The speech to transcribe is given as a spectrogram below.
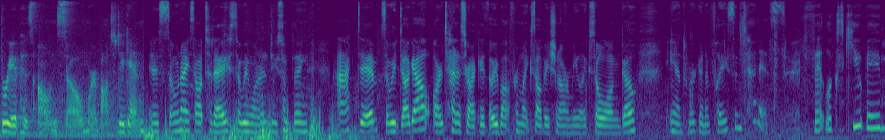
three of his own so we're about to dig in. It is so nice out today so we wanted to do something active so we dug out our tennis rackets that we bought from like Salvation Army like so long ago and we're gonna play some tennis. Fit looks cute babe.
